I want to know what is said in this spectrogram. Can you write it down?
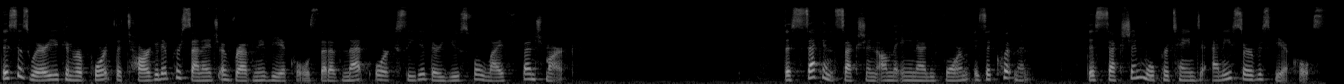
This is where you can report the targeted percentage of revenue vehicles that have met or exceeded their useful life benchmark. The second section on the A90 form is equipment. This section will pertain to any service vehicles.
